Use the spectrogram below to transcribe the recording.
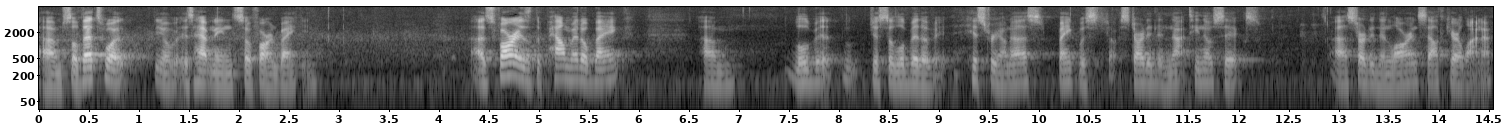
Um, so that's what you know is happening so far in banking. As far as the Palmetto Bank, um, little bit, just a little bit of history on us. Bank was started in 1906. Uh, started in Laurens, South Carolina.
